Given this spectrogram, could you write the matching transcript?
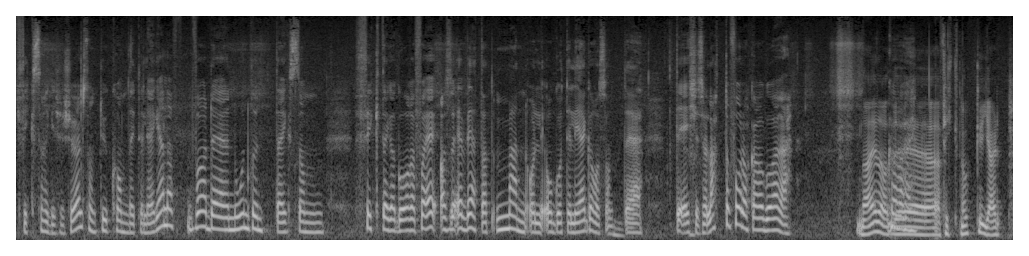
fikser jeg ikke sjøl, sånn at du kom deg til lege, eller var det noen rundt deg som fikk deg av gårde? For jeg, altså jeg vet at menn å, å, gå til leger og sånt, det, det, er ikke så lett å få dere av gårde. Nei da, det, jeg fikk nok hjelp.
